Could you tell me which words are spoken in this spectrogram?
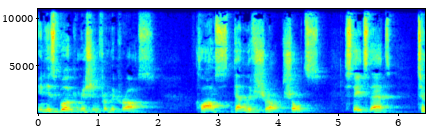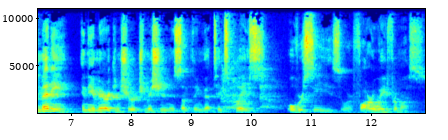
In his book, Mission from the Cross, Klaus Detlev Schulz states that to many in the American church, mission is something that takes place overseas or far away from us.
